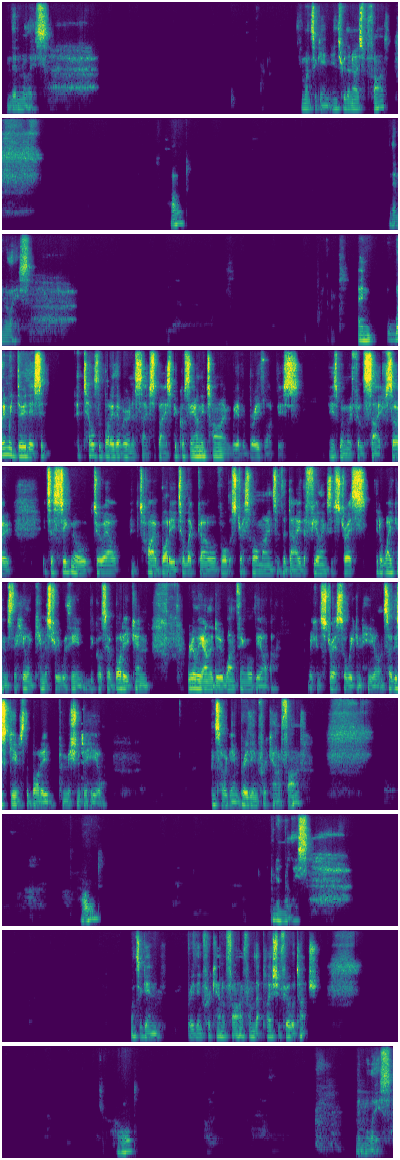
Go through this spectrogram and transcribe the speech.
And then release. And once again, in through the nose for five. Hold. Then release. And when we do this, it, it tells the body that we're in a safe space because the only time we ever breathe like this is when we feel safe. So it's a signal to our entire body to let go of all the stress hormones of the day, the feelings of stress. It awakens the healing chemistry within because our body can really only do one thing or the other. We can stress or we can heal. And so this gives the body permission to heal. And so again, breathe in for a count of five. Hold. And release. Once again, breathe in for a count of five from that place you feel the touch. Hold. Then release.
